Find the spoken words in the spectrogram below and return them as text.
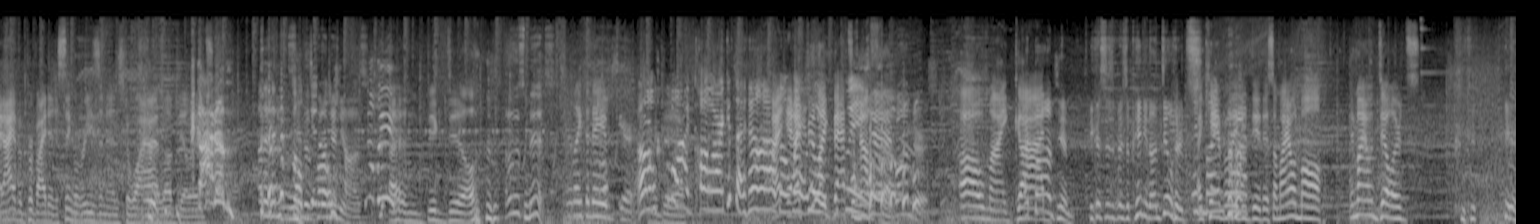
I haven't provided a single reason as to why I love Dillard's. Got him! Other than it's called Those diddle. Boganyas. Um, big deal. How did this miss? They like the names here. Oh, come deal. on, car. Get the hell out of the I- I feel Wait, like that's wait. enough. Yeah, I bombed her. oh my god. I bombed him because of his opinion on Dillard's. I can't believe you do this on my own mall, in my own Dillard's. Here,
